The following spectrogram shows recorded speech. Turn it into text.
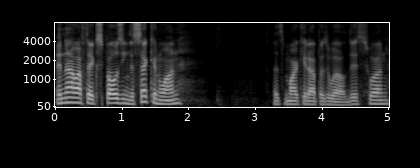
And now after exposing the second one, let's mark it up as well. This one,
